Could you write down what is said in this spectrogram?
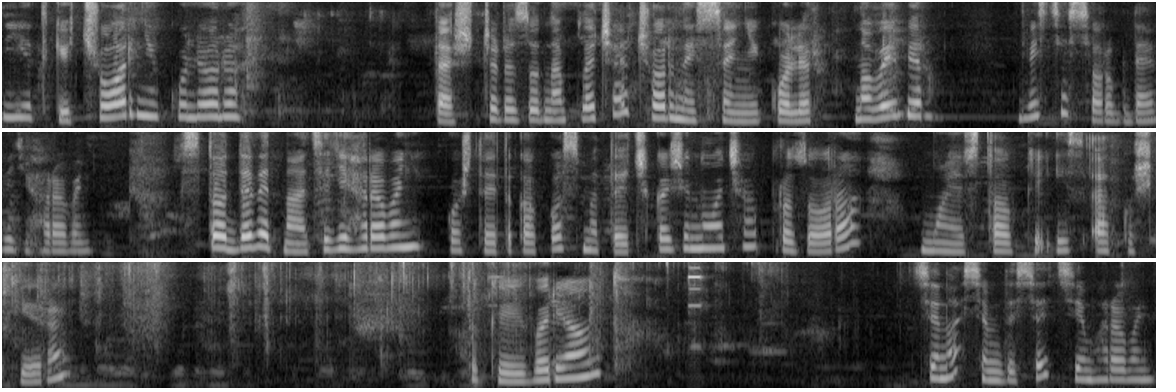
Є такі чорні кольори. Теж через одне плече, чорний синій колір. На вибір 249 гривень. 119 гривень коштує така косметичка жіноча, прозора, має вставки із екошкіри. Такий варіант. Ціна 77 гривень.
